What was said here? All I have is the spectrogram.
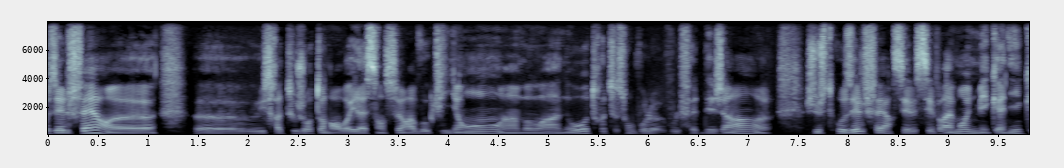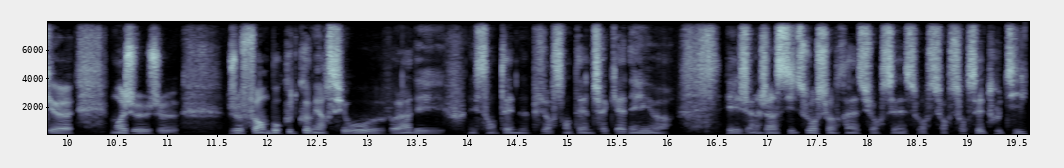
Osez le faire. euh, euh, il sera toujours temps de renvoyer l'ascenseur à vos clients à un moment à un autre. De toute façon, vous le, faites déjà. euh, juste osez le faire. C'est vraiment une mécanique. moi, je, forme beaucoup de commerciaux, voilà, des, centaines, plusieurs centaines chaque année, et j'incite toujours sur, sur, sur, cet outil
